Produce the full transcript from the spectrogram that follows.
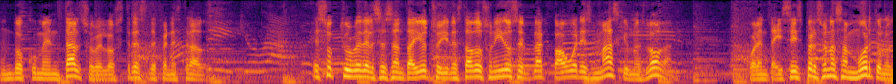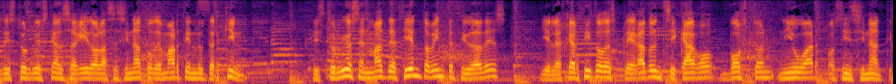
un documental sobre los tres defenestrados. Es octubre del 68 y en Estados Unidos el Black Power es más que un eslogan. 46 personas han muerto en los disturbios que han seguido al asesinato de Martin Luther King disturbios en más de 120 ciudades y el ejército desplegado en Chicago, Boston, Newark o Cincinnati.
